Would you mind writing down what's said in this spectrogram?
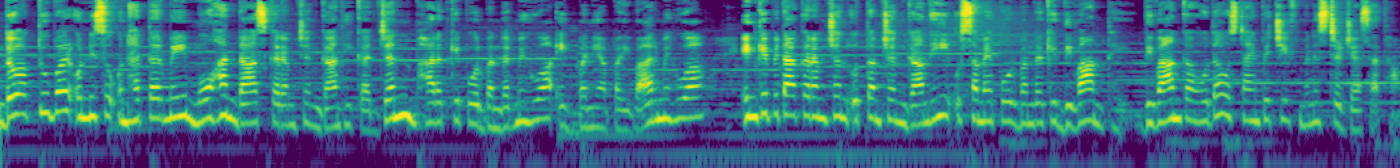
दो अक्टूबर उन्नीस सौ उनहत्तर में मोहनदास करमचंद गांधी का जन्म भारत के पोरबंदर में हुआ, एक बनिया परिवार में हुआ। इनके पिता करमचंद उत्तम चंद गांधी उस समय पोरबंदर के दीवान थे। दीवान का होदा उस टाइम पे चीफ मिनिस्टर जैसा था।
